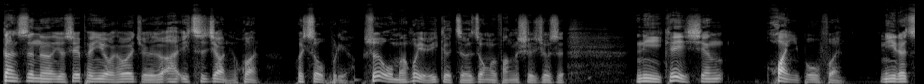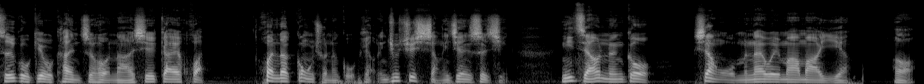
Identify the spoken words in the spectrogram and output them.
但是呢，有些朋友他会觉得说啊，一次叫你换会受不了，所以我们会有一个折中的方式，就是你可以先换一部分，你的持股给我看之后，哪些该换，换到共存的股票，你就去想一件事情，你只要能够像我们那位妈妈一样，哦，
